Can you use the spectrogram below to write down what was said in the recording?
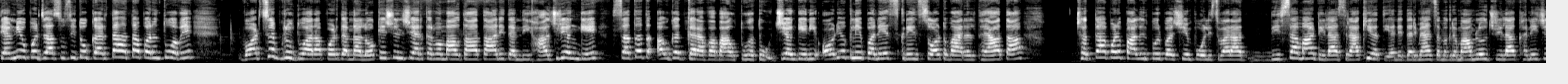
તેમની ઉપર જાસૂસી તો કરતા હતા પરંતુ હવે વોટ્સએપ ગ્રુપ દ્વારા પણ તેમના લોકેશન શેર કરવામાં આવતા હતા અને તેમની હાજરી અંગે સતત અવગત કરાવવામાં આવતું હતું. જે અંગેની ઓડિયો ક્લિપ અને સ્ક્રીનશોટ વાયરલ થયા હતા. છતાં પણ પાલનપુર પશ્ચિમ પોલીસ દ્વારા દિશામાં ઢીલાસ રાખી હતી અને દરમિયાન સમગ્ર મામલો જિલ્લા ખનિજ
